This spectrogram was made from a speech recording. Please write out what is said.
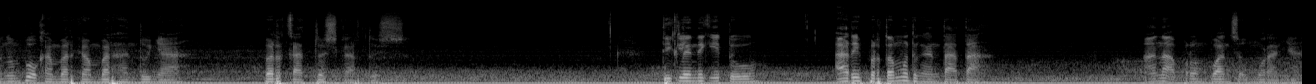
menumpuk gambar-gambar hantunya berkardus-kardus. Di klinik itu, Arif bertemu dengan Tata, anak perempuan seumurannya.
